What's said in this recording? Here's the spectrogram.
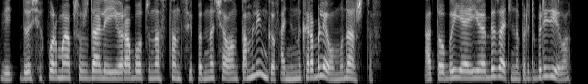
Ведь до сих пор мы обсуждали ее работу на станции под началом тамлингов, а не на корабле у муданшцев. А то бы я ее обязательно предупредила.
